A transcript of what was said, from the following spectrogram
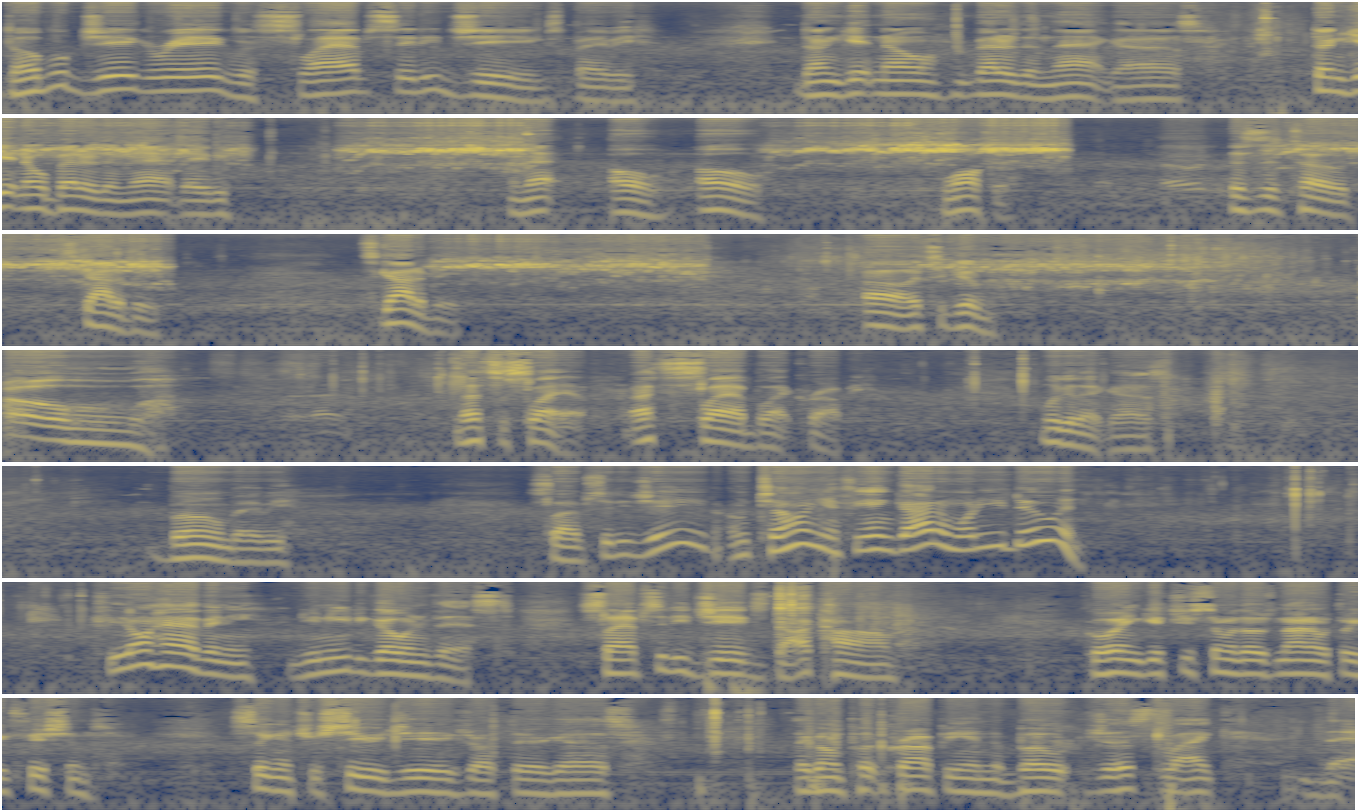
Double jig rig with Slab City jigs, baby. Doesn't get no better than that, guys. Doesn't get no better than that, baby. And that, oh, oh, Walker. This is a toad. It's gotta be. It's gotta be. Oh, it's a good one. Oh, that's a slab. That's a slab black crappie. Look at that, guys. Boom, baby. Slab City jig. I'm telling you, if you ain't got them, what are you doing? If you don't have any, you need to go invest. SlabCityJigs.com. Go ahead and get you some of those 903 Fishing signature series jigs right there, guys. They're going to put crappie in the boat just like that.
